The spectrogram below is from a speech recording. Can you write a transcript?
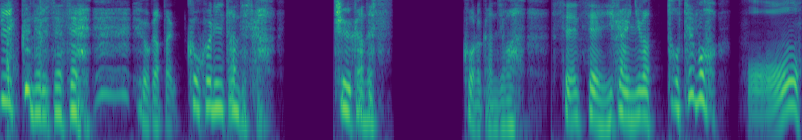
ビックネル先生。よかった、ここにいたんですか。休館です。この患者は先生以外にはとても。ほう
